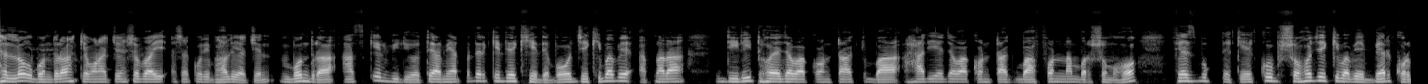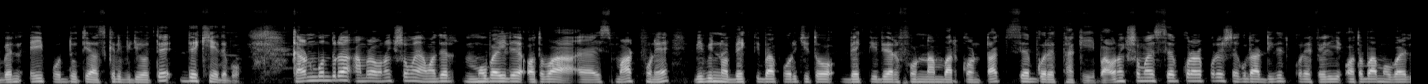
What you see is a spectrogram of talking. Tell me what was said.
হ্যালো বন্ধুরা, কেমন আছেন সবাই? আশা করি ভালোই আছেন। বন্ধুরা, আজকের ভিডিওতে আমি আপনাদেরকে দেখিয়ে দেব যে কীভাবে আপনারা ডিলিট হয়ে যাওয়া কন্ট্যাক্ট বা হারিয়ে যাওয়া কন্ট্যাক্ট বা ফোন নাম্বার সমূহ ফেসবুক থেকে খুব সহজে কীভাবে বের করবেন এই পদ্ধতি আজকের ভিডিওতে দেখিয়ে দেব। কারণ বন্ধুরা, আমরা অনেক সময় আমাদের মোবাইলে অথবা স্মার্টফোনে বিভিন্ন ব্যক্তি বা পরিচিত ব্যক্তিদের ফোন নাম্বার কন্ট্যাক্ট সেভ করে থাকি বা অনেক সময় সেভ করার পরে সেগুলো ডিলিট করে ফেলি অথবা মোবাইল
